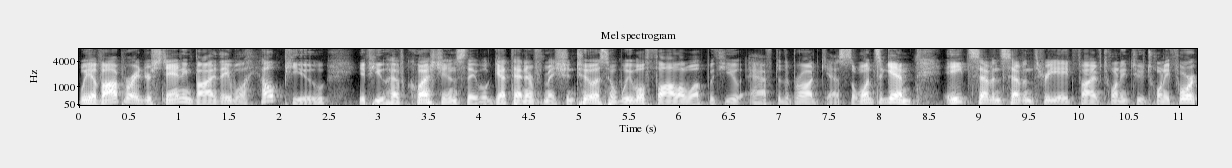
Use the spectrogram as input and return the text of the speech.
We have operators standing by. They will help you if you have questions. They will get that information to us, and we will follow up with you after the broadcast. So, once again, 877 385 2224.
